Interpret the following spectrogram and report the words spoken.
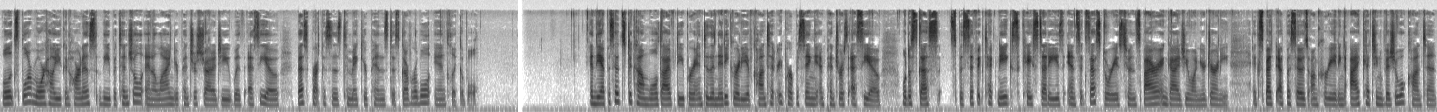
We'll explore more how you can harness the potential and align your Pinterest strategy with SEO best practices to make your pins discoverable and clickable. In the episodes to come, we'll dive deeper into the nitty gritty of content repurposing and Pinterest SEO. We'll discuss specific techniques, case studies, and success stories to inspire and guide you on your journey. Expect episodes on creating eye catching visual content,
